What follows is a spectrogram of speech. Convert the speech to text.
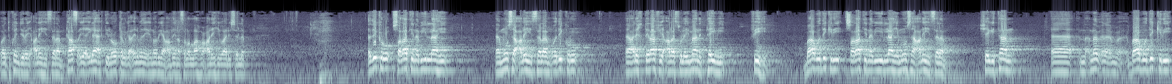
waa dukan jiray calayhi salaam. Kaas ayaa ilah agtii looga kalga cilmada iyo nabigan cadayna sala allahu alayhi waali wasalam dikru salaati nabiy muusa calayhi salaam. Wadikru alikhtilaafi calaa sulaymaan ataymi fiihi. Baabu dikri salaati nabiy muusa calayhi salaam. Sheegitaan baabu dikri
